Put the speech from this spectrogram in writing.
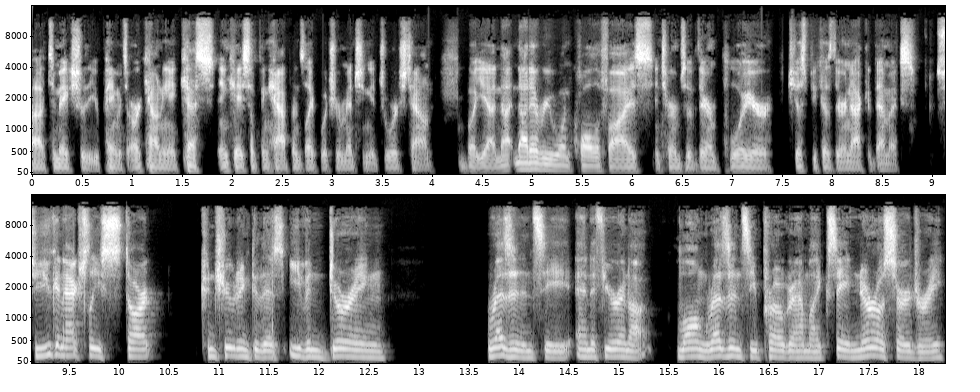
uh, to make sure that your payments are counting in case in case something happens, like what you're mentioning at Georgetown. But yeah, not not everyone qualifies in terms of their employer just because they're in academics. So you can actually start contributing to this even during residency. And if you're in a long residency program, like say neurosurgery,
